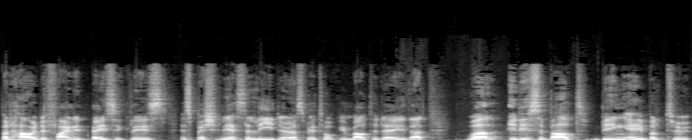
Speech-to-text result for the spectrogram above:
But how I define it basically is, especially as a leader, as we're talking about today, that well, it is about being able to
